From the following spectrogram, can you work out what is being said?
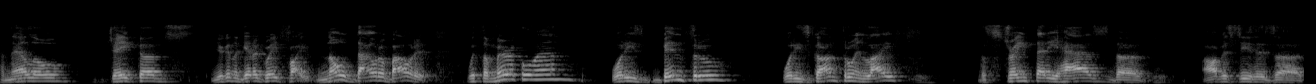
Canelo, Jacobs, you're going to get a great fight. No doubt about it. With the Miracle Man, what he's been through, what he's gone through in life, the strength that he has, the obviously his uh,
